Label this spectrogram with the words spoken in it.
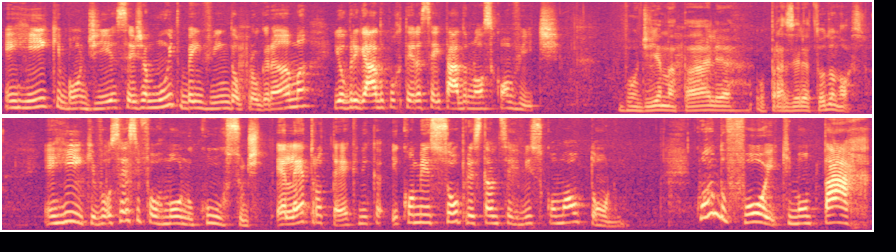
Henrique, bom dia, seja muito bem-vindo ao programa e obrigado por ter aceitado o nosso convite. Bom dia, Natália. O prazer é todo nosso. Henrique, você se formou no curso de eletrotécnica e começou prestando serviço como autônomo. Quando foi que montar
